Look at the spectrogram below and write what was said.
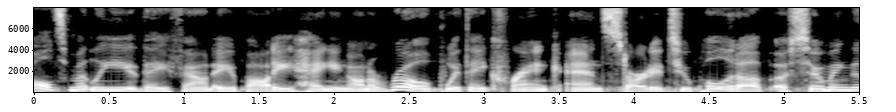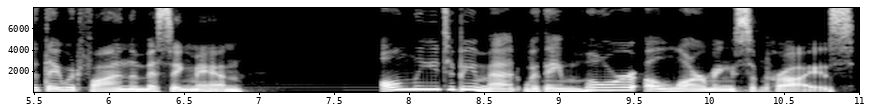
Ultimately, they found a body hanging on a rope with a crank and started to pull it up, assuming that they would find the missing man, only to be met with a more alarming surprise.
